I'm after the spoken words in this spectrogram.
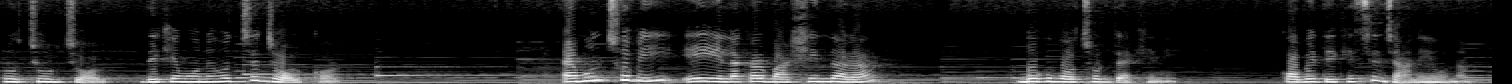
প্রচুর জল, দেখে মনে হচ্ছে জলকর। এমন ছবি এই এলাকার বাসিন্দারা বহু বছর দেখেনি। কবে দেখেছে জানেও না।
